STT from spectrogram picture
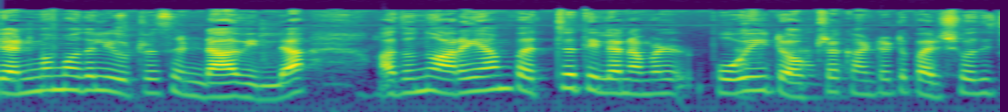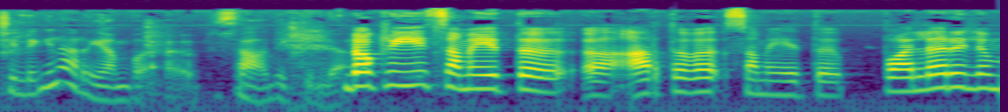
ജന്മം മുതൽ യൂട്രസ് ഉണ്ടാവില്ല. അതൊന്നും അറിയാൻ പറ്റത്തില്ല. നമ്മൾ പോയി ഡോക്ടറെ കണ്ടിട്ട് പരിശോധിച്ചില്ലെങ്കിൽ അറിയാൻ സാധിക്കില്ല. ഡോക്ടർ ഈ സമയത്ത് ആർത്തവ സമയത്ത് പലരിലും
